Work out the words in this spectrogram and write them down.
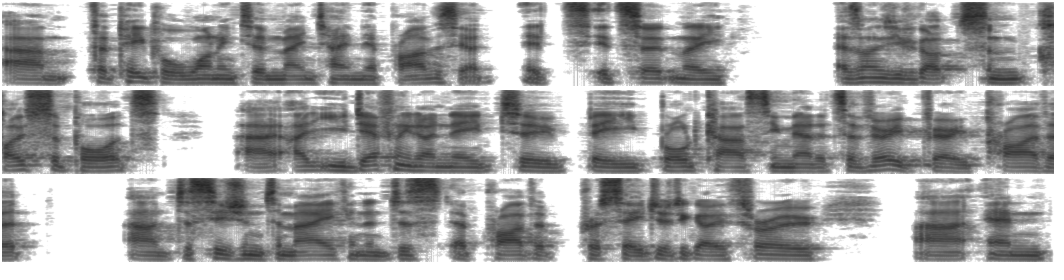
um, for people wanting to maintain their privacy, it's it's certainly as long as you've got some close supports, uh, you definitely don't need to be broadcasting that. It's a very, very private uh, decision to make and just a private procedure to go through. Uh, and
